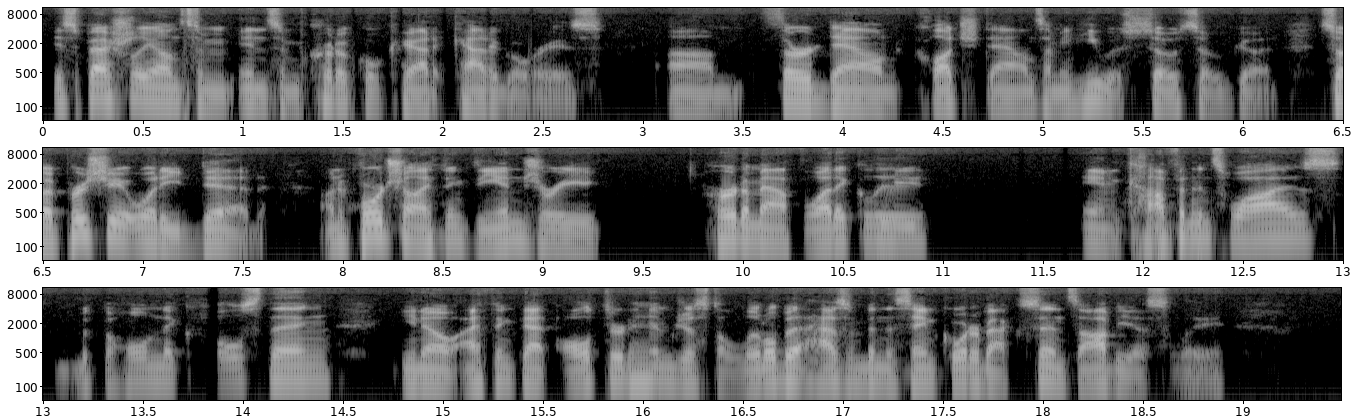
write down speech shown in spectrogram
especially on some in some critical cat- categories. Um, third down, clutch downs. I mean, he was so so good. So I appreciate what he did. Unfortunately, I think the injury hurt him athletically and confidence wise with the whole Nick Foles thing. You know, I think that altered him just a little bit. Hasn't been the same quarterback since, obviously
